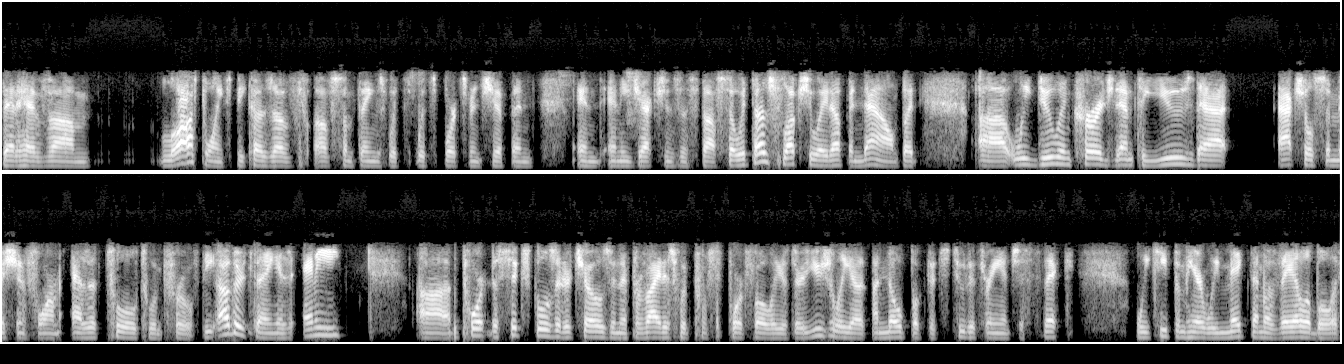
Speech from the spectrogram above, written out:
that have um, lost points because of of some things with with sportsmanship and and and ejections and stuff. So it does fluctuate up and down, but uh, we do encourage them to use that actual submission form as a tool to improve. The other thing is any uh, port, the six schools that are chosen that provide us with portfolios, they're usually a, a notebook that's two to three inches thick we keep them here. We make them available if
